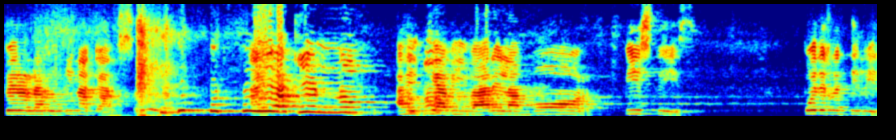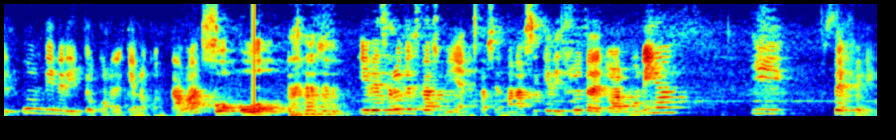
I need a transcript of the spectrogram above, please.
pero la rutina cansa. ¿Y a quién no? Hay que avivar el amor. Piscis, puedes recibir un dinerito con el que no contabas. Oh, oh. Y de salud estás bien esta semana, así que disfruta de tu armonía y sé feliz.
